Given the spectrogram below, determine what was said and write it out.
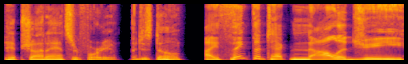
hip shot answer for you. I just don't. I think the technology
